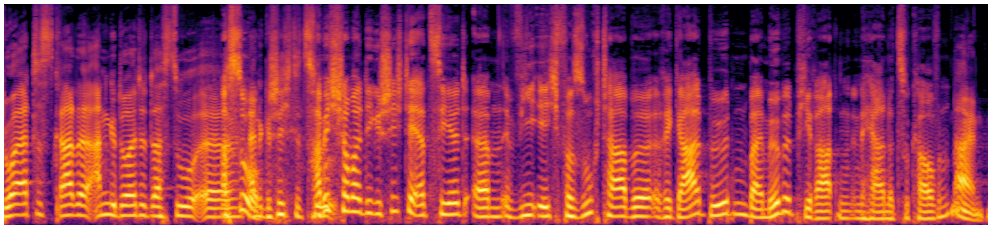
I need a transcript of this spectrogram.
Du hattest gerade angedeutet, dass du äh, so. eine Geschichte zu. Habe ich schon mal die Geschichte erzählt, ähm, wie ich versucht habe, Regalböden bei Möbelpiraten in Herne zu kaufen? Nein.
